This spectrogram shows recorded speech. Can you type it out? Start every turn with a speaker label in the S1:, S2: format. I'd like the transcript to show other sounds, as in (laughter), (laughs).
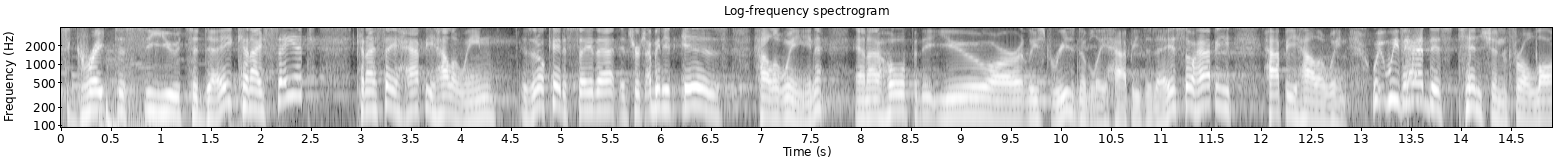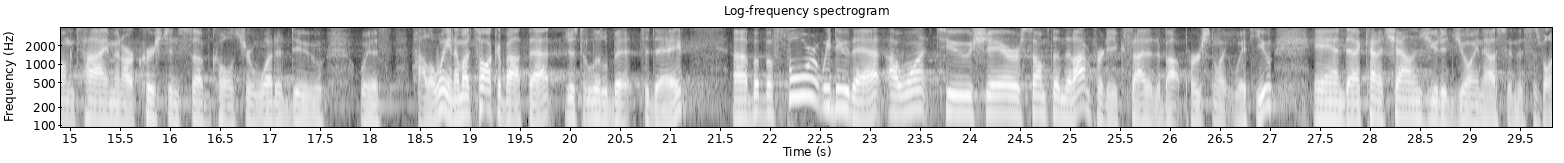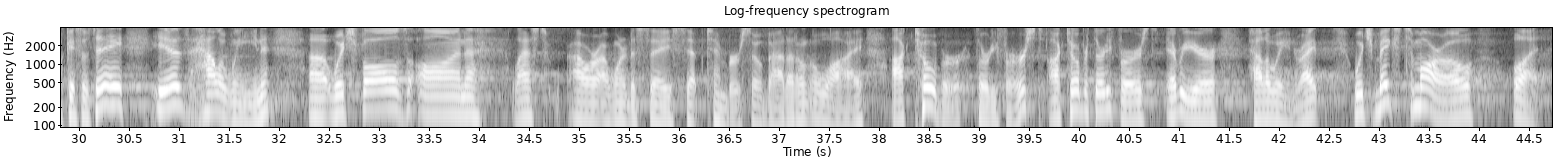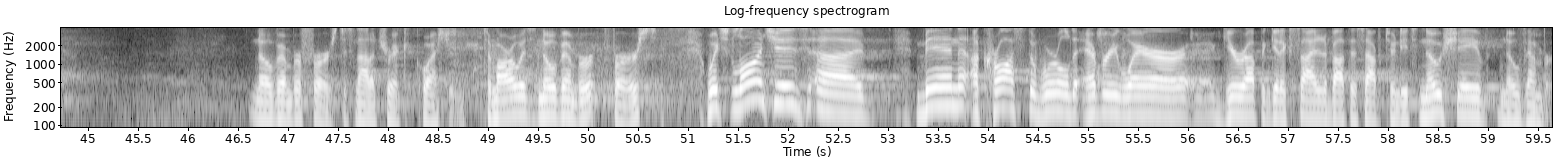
S1: It's great to see you today. Can I say it? Can I say happy Halloween? Is it okay to say that in church? I mean, it is Halloween, and I hope that you are at least reasonably happy today. So happy, happy Halloween. We, have had this tension for a long time in our Christian subculture what to do with Halloween. I'm going to talk about that just a little bit today. Uh, but before we do that, I want to share something that I'm pretty excited about personally with you and uh, kind of challenge you to join us in this as well. Okay, so today is Halloween, uh, which falls on last hour I wanted to say September so bad, I don't know why. October 31st. October 31st, every year, Halloween, right? Which makes tomorrow what? November 1st. It's not a trick question. Tomorrow is November 1st which launches uh, men across the world everywhere uh, gear up and get excited about this opportunity. It's No Shave November.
